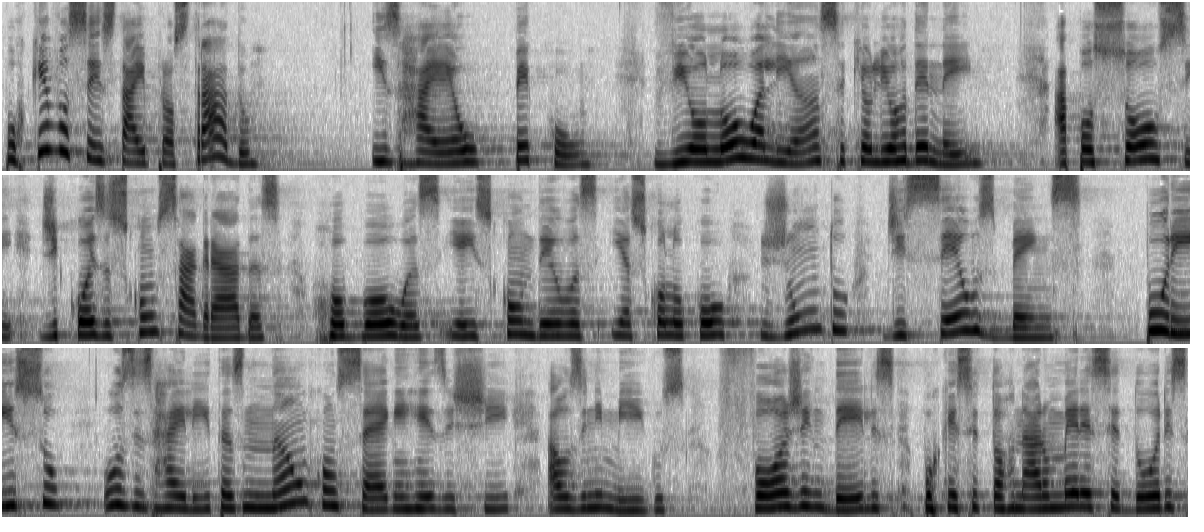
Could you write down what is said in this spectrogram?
Por que você está aí prostrado? Israel pecou, violou a aliança que eu lhe ordenei, apossou-se de coisas consagradas, roubou-as e escondeu-as e as colocou junto de seus bens. Por isso, os israelitas não conseguem resistir aos inimigos, fogem deles porque se tornaram merecedores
